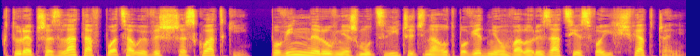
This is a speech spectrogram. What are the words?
które przez lata wpłacały wyższe składki, powinny również móc liczyć na odpowiednią waloryzację swoich świadczeń.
